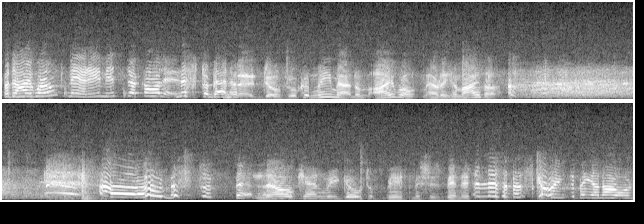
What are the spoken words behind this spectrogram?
But I won't marry Mr. Collins. Mr. Bennet. Uh, don't look at me, madam. I won't marry him either. Oh, Mr. Bennet. Now, can we go to bed, Mrs. Bennet? Elizabeth's going to be an old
